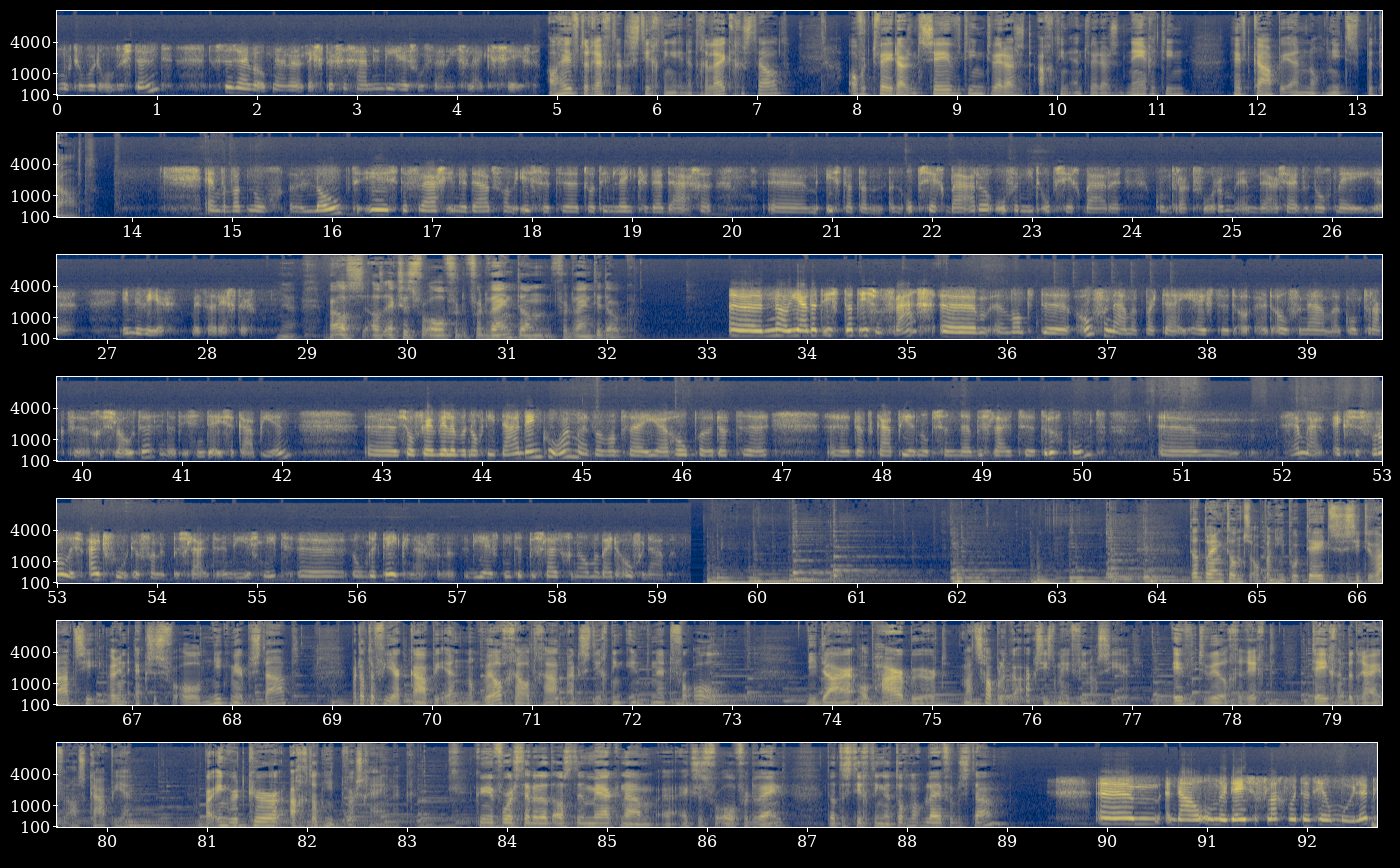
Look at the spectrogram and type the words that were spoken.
moeten worden ondersteund. Dus toen zijn we ook naar een rechter gegaan en die heeft ons daarin gelijk gegeven. Al heeft de rechter de stichtingen in het gelijk gesteld, over 2017, 2018 en 2019 heeft KPN nog niets betaald. En wat nog uh, loopt is de vraag inderdaad van is het uh, tot in lengte der dagen... is dat dan een opzegbare of een niet opzegbare contractvorm? En daar zijn we nog mee in de weer met de rechter. Ja. Maar als, als Access for All verdwijnt, dan verdwijnt dit ook? Uh, nou ja, dat is, dat is een vraag. Uh, want de overnamepartij heeft het, het overnamecontract uh, gesloten. En dat is in deze KPN. zover willen we nog niet nadenken hoor. Maar, want wij hopen dat, dat KPN op zijn besluit terugkomt. Ehm, Maar Access vooral is uitvoerder van het besluit en die is niet uh, ondertekenaar van het. Die heeft niet het besluit genomen bij de overname. Dat brengt ons op een hypothetische situatie waarin Access for All niet meer bestaat, maar dat er via KPN nog wel geld gaat naar de stichting Internet for All, die daar op haar beurt maatschappelijke acties mee financiert, eventueel gericht tegen bedrijven als KPN. Maar Ingrid Keur acht dat niet waarschijnlijk. Kun je je voorstellen dat als de merknaam uh, Access for All verdwijnt, dat de stichtingen toch nog blijven bestaan? Um, nou, onder deze vlag wordt het heel moeilijk.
